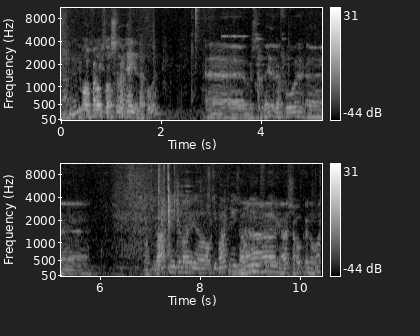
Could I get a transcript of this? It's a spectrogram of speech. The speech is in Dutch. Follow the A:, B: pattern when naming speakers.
A: Ja,
B: die, Wat,
A: zijn
B: wat was de reden daarvoor?
A: Eh, wat is de reden daarvoor? Eh,
B: Antiwaterisolie, eh, nou, niet? of,
A: nou, ja, zou ook kunnen hoor.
